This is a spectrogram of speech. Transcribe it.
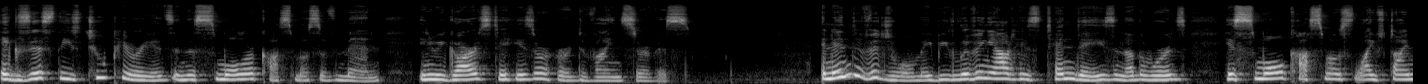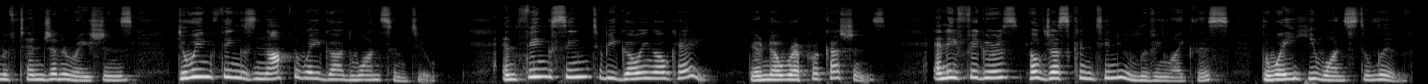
exist these two periods in the smaller cosmos of man in regards to his or her divine service. An individual may be living out his 10 days, in other words, his small cosmos lifetime of 10 generations, doing things not the way God wants him to. And things seem to be going okay. There are no repercussions. And he figures he'll just continue living like this, the way he wants to live.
